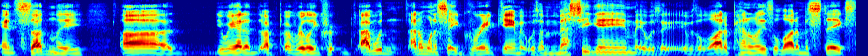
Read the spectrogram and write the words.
and suddenly uh, we had a, a, really I wouldn't I don't want to say great game. It was a messy game. It was a, it was a lot of penalties, a lot of mistakes,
